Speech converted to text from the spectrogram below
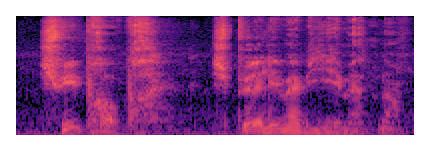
Je suis propre. Je peux aller m'habiller maintenant.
